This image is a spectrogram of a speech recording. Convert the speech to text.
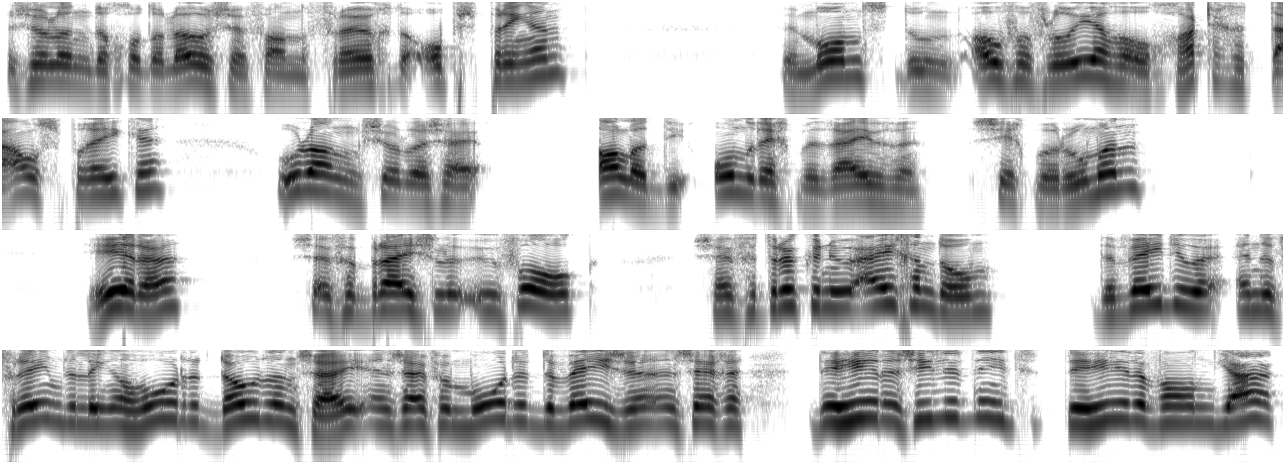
zullen de goddelozen van vreugde opspringen? Hun mond doen overvloeien, hooghartige taal spreken. Hoe lang zullen zij alle die onrecht bedrijven zich beroemen? Heren, zij verbrijzelen uw volk, zij verdrukken uw eigendom. De weduwe en de vreemdelingen horen, doden zij en zij vermoorden de wezen en zeggen: De Heere ziet het niet, de Heere van ja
